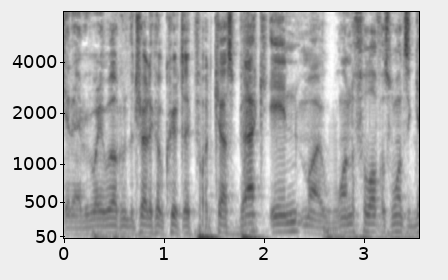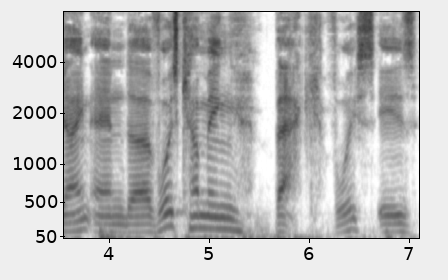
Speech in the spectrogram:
G'day, everybody. Welcome to the Trader Cobb Crypto Podcast. Back in my wonderful office once again, and uh, voice coming back. Voice is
